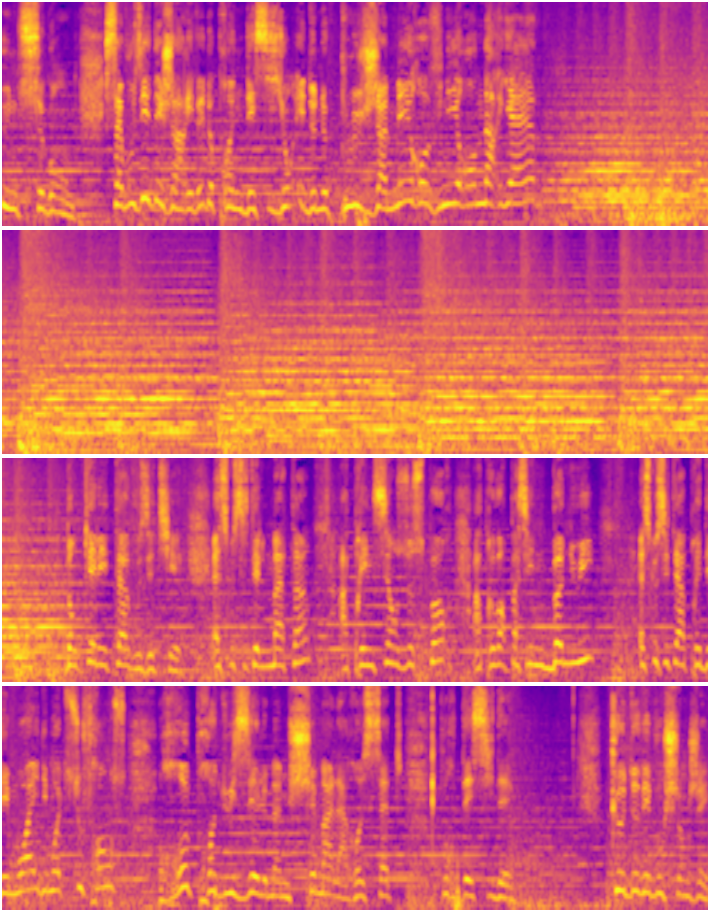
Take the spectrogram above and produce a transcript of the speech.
une seconde. Ça vous est déjà arrivé de prendre une décision et de ne plus jamais revenir en arrière? État vous étiez Est-ce que c'était le matin, après une séance de sport, après avoir passé une bonne nuit? Est-ce que c'était après des mois et des mois de souffrance? Reproduisez le même schéma, la recette, pour décider. Que devez-vous changer?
